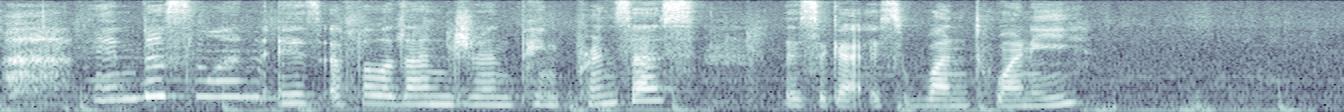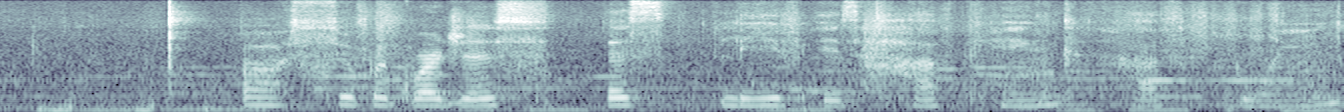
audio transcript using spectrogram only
And this one is a philodendron pink princess. This guy is 120. Oh, super gorgeous. This leaf is half pink, half green.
